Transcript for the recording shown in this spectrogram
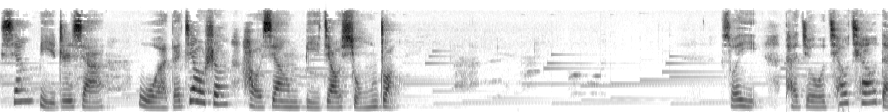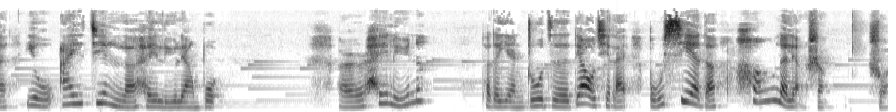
相比之下，我的叫声好像比较雄壮。”所以，他就悄悄的又挨近了黑驴两步。而黑驴呢，他的眼珠子吊起来，不屑的哼了两声，说：“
